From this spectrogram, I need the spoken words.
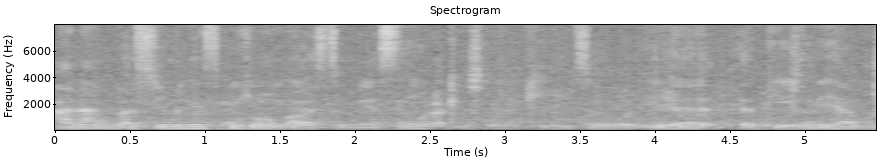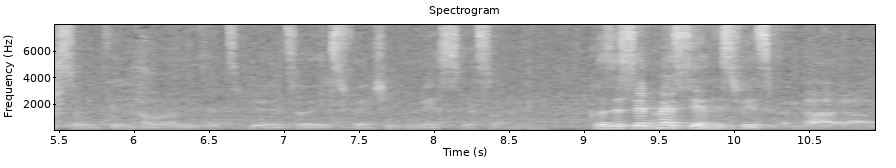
And I'm assuming he's speaking in regards to Messi. Ahora que estoy aquí, So either a game they have or something, or his experience, or his friendship with Messi or something. Because they said Messi on his face. andar a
